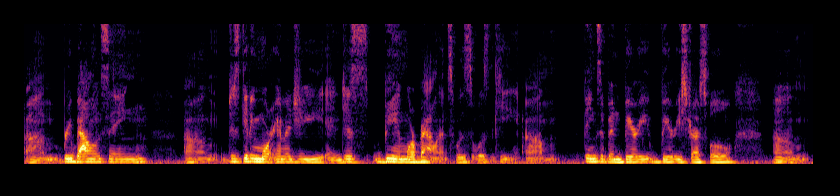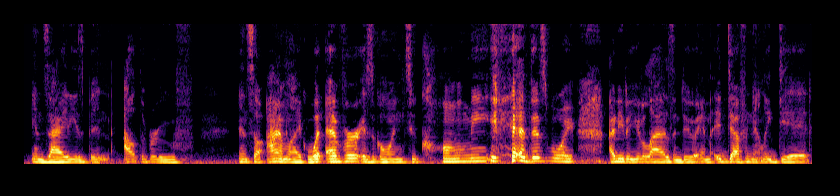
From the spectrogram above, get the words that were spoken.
um, rebalancing, um, just getting more energy and just being more balanced was was the key. Um, things have been very very stressful. Um, anxiety has been out the roof. And so I am like, whatever is going to calm me at this point, I need to utilize and do. And it definitely did.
